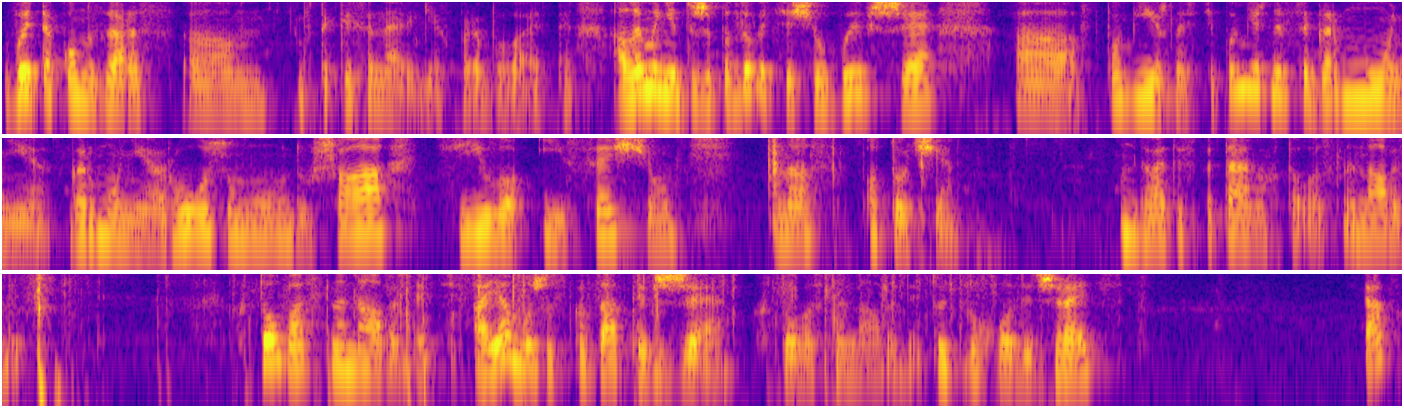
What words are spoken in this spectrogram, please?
ви такому зараз ем, в таких енергіях перебуваєте. Але мені дуже подобається, що ви вже е, в помірності. Помірність це гармонія, гармонія розуму, душа, тіло і все, що нас оточує. Ну, Давайте спитаємо, хто вас ненавидить. Хто вас ненавидить? А я можу сказати вже, хто вас ненавидить. Тут виходить жрець. Так?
